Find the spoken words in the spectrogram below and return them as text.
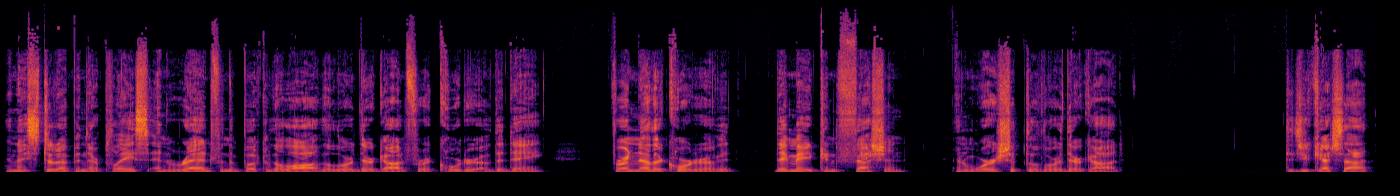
And they stood up in their place and read from the book of the law of the Lord their God for a quarter of the day. For another quarter of it, they made confession and worshiped the Lord their God. Did you catch that?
